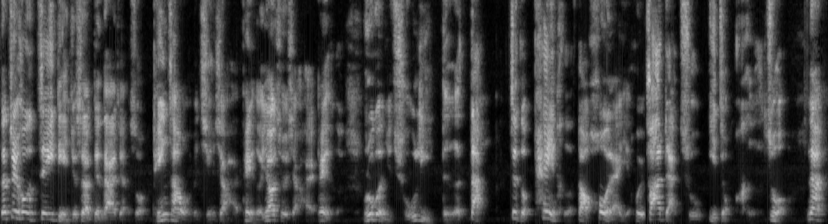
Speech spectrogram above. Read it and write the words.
那最后这一点就是要跟大家讲说，平常我们请小孩配合，要求小孩配合，如果你处理得当。这个配合到后来也会发展出一种合作。那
